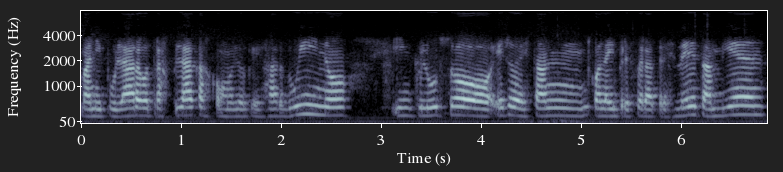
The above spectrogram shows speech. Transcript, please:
manipular otras placas como lo que es Arduino, incluso ellos están con la impresora 3D también,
